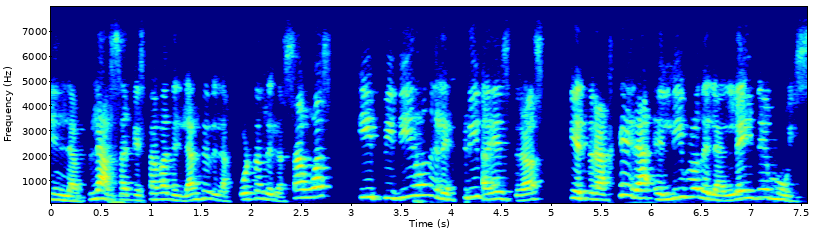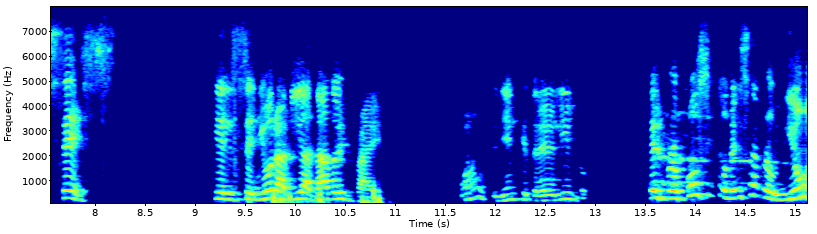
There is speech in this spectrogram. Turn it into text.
en la plaza que estaba delante de las puertas de las aguas y pidieron al escriba Esdras que trajera el libro de la ley de Moisés que el Señor había dado a Israel. Wow, tenían que traer el libro. El propósito de esa reunión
